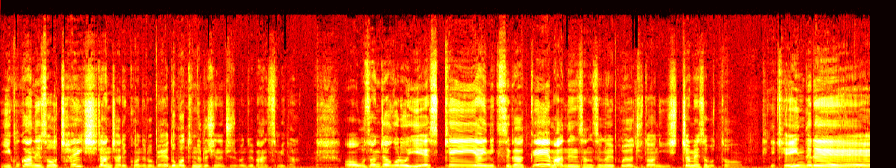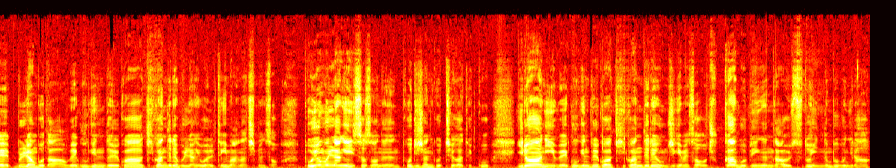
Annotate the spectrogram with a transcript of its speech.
이 구간에서 차익 실현 자리권으로 매도 버튼 누르시는 주주분들 많습니다. 어, 우선적으로 이 SK 하이닉스 가 꽤 많은 상승을 보여주던 이 시점에서부터 이 개인들의 물량보다 외국인들과 기관들의 물량이 월등히 많아지면서 보유 물량에 있어서는 포지션 교체가 됐고 이러한 이 외국인들과 기관들의 움직임에서 주가 무빙은 나올 수도 있는 부분이라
